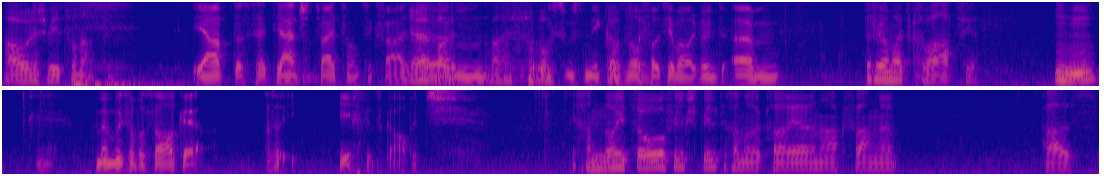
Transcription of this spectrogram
Auch eine Schweizer Nazi. Ja, das hat die erst 22 gefällt. Ja, ich ähm, weiss, aber aus, aus nicht ganz nachvollziehbaren Gründen. Ähm, Dafür haben wir jetzt Kroatien. mhm. Man muss aber sagen, also ich, ich finde es garbage. Ich habe noch nicht so viel gespielt. Ich habe mal eine Karriere angefangen als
